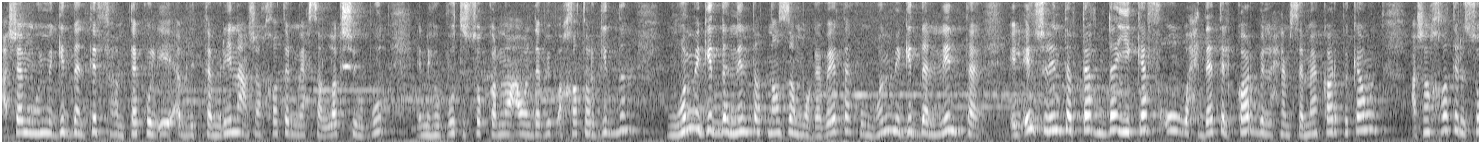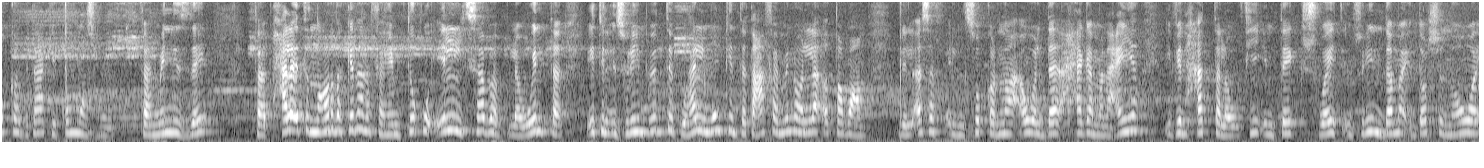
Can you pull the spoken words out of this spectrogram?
عشان مهم جدا تفهم تاكل إيه قبل التمرين عشان خاطر ما يحصلكش هبوط لأن هبوط السكر نوع أول ده بيبقى خطر جدا. مهم جدا إن أنت تنظم وجباتك ومهم جدا إن أنت الإنسولين أنت بتاخده ده يكافئه وحدات ال carb اللي إحنا بنسميها carb count عشان خاطر السكر بتاعك يكون مظبوط. فاهميني إزاي؟ فبحلقه النهارده كده أنا فهمتكم إيه السبب لو أنت لقيت الإنسولين بينتج وهل ممكن تتعافى منه ولا لأ؟ طبعا للأسف السكر نوع أول ده حاجة مناعيه إيفن حتى لو في إنتاج شوية إنسولين ده ما يقدرش إن هو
